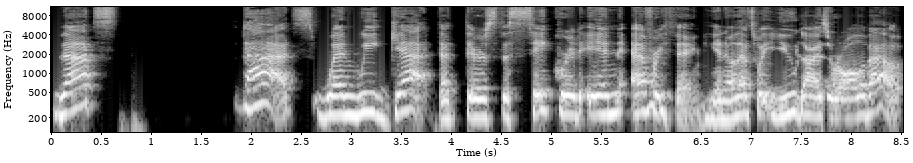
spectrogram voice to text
That's that's when we get that there's the sacred in everything. You know, that's what you mm-hmm. guys are all about.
